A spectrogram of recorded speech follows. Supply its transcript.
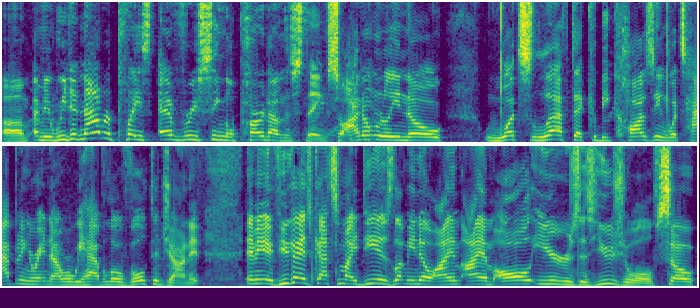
Um, I mean, we did not replace every single part on this thing, so I don't really know what's left that could be causing what's happening right now where we have low voltage on it. I mean, if you guys got some ideas, let me know. I am I am all ears as usual. So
